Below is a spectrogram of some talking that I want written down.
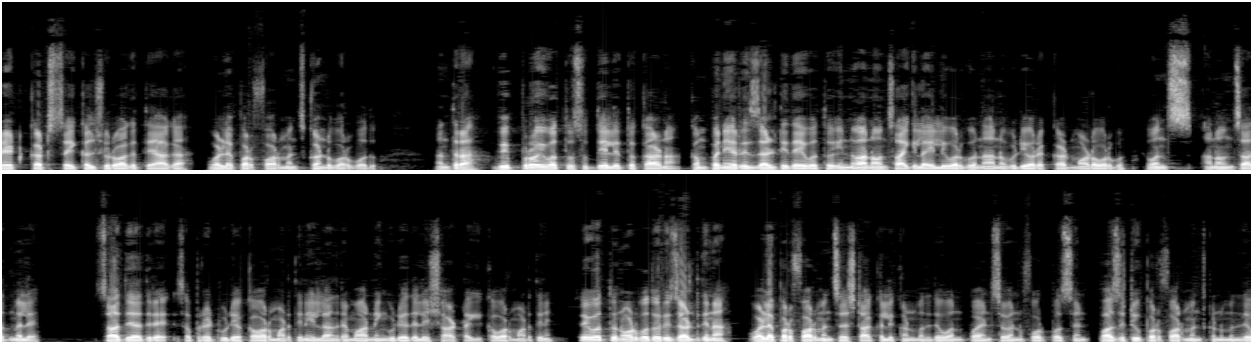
ರೇಟ್ ಕಟ್ ಸೈಕಲ್ ಶುರು ಆಗುತ್ತೆ ಆಗ ಒಳ್ಳೆ ಪರ್ಫಾರ್ಮೆನ್ಸ್ ಕಂಡು ಬರಬಹುದು ನಂತರ ವಿಪ್ರೋ ಇವತ್ತು ಸುದ್ದಿಯಲ್ಲಿತ್ತು ಕಾರಣ ಕಂಪನಿಯ ರಿಸಲ್ಟ್ ಇದೆ ಇವತ್ತು. ಇನ್ನೂ ಅನೌನ್ಸ್ ಆಗಿಲ್ಲ ಇಲ್ಲಿವರೆಗೂ. ನಾನು ವಿಡಿಯೋ ರೆಕಾರ್ಡ್ ಮಾಡೋವರೆಗೂ. ಒನ್ಸ್ ಅನೌನ್ಸ್ ಆದಮೇಲೆ ಸಾಧ್ಯ ಆದರೆ ಸಪರೇಟ್ ವಿಡಿಯೋ ಕವರ್ ಮಾಡ್ತೀನಿ. ಇಲ್ಲಾಂದ್ರೆ ಮಾರ್ನಿಂಗ್ ವಿಡಿಯೋದಲ್ಲಿ ಶಾರ್ಟ್ ಆಗಿ ಕವರ್ ಮಾಡ್ತೀನಿ. ಸೊ ಇವತ್ತು ನೋಡಬಹುದು ರಿಸಲ್ಟ್ ದಿನ. ಒಳ್ಳೆ ಪರ್ಫಾರ್ಮೆನ್ಸ್ ಸ್ಟಾಕ್ ಅಲ್ಲಿ ಕಂಡು ಬಂದಿದೆ. One point seven four percent positive performance ಕಂಡು ಬಂದಿದೆ.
